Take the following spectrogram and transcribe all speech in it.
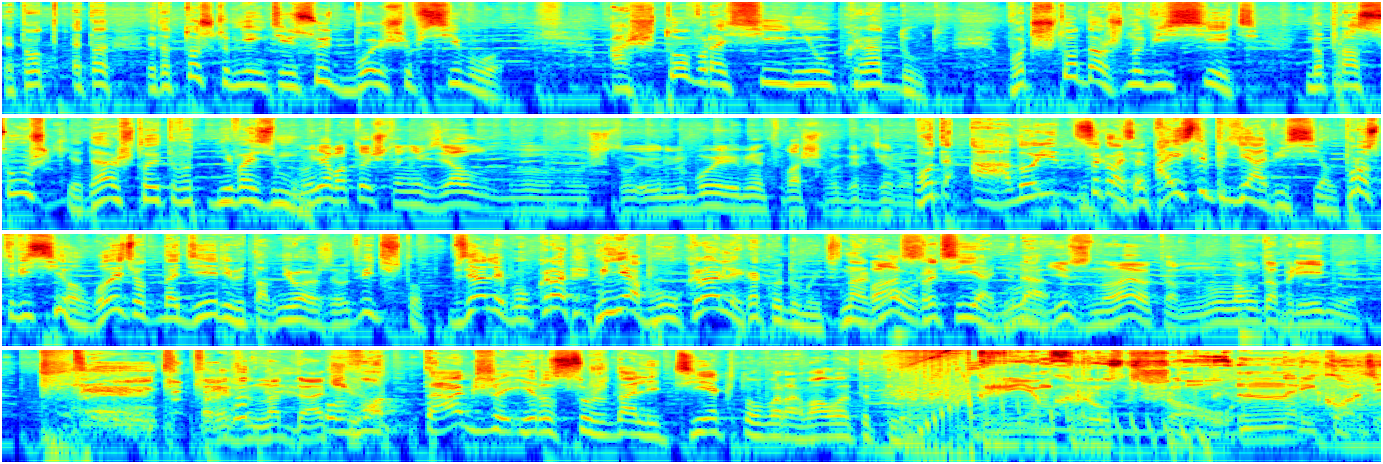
это вот это, это то, что меня интересует больше всего. А что в России не украдут? Вот что должно висеть на просушке, да, что это вот не возьмут? Ну, я бы точно не взял что, любой элемент вашего гардероба. Вот, а, ну согласен. А если бы я висел, просто висел, вот эти вот на дереве, там, неважно, вот видите что, взяли бы, украли, меня бы украли, как вы думаете, на, Вас? ну, россияне, Ну, да. Не знаю, там, ну, на удобрение. На даче. Вот так же и рассуждали те, кто воровал этот лед. Крем-хруст-шоу на рекорде.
